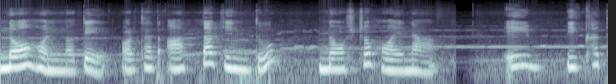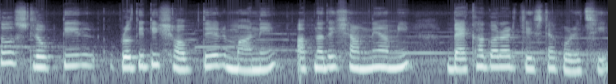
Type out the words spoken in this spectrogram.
ন হন্যতে অর্থাৎ আত্মা কিন্তু নষ্ট হয় না। এই বিখ্যাত শ্লোকটির প্রতিটি শব্দের মানে আপনাদের সামনে আমি ব্যাখ্যা করার চেষ্টা করেছি।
